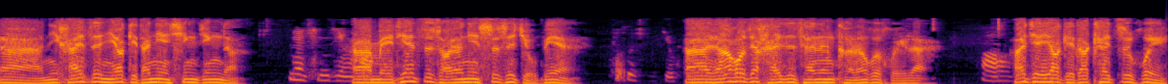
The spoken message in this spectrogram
啊，你孩子你要给他念心经的念心经啊，每天至少要念四十九遍四十九啊，然后这孩子才能可能会回来，哦，而且要给他开智慧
